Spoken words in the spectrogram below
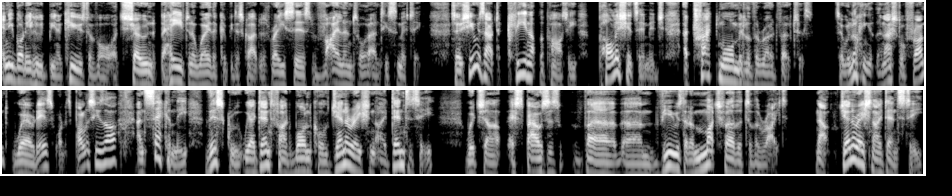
anybody who'd been accused of or had shown behaved in a way that could be described as racist, violent, or anti Semitic. So she was out to clean up the party, polish its image, attract more middle of the road voters. So we're looking at the National Front, where it is, what its policies are. And secondly, this group, we identified one called Generation Identity, which uh, espouses uh, um, views that are much further to the right. Now, Generation Identity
